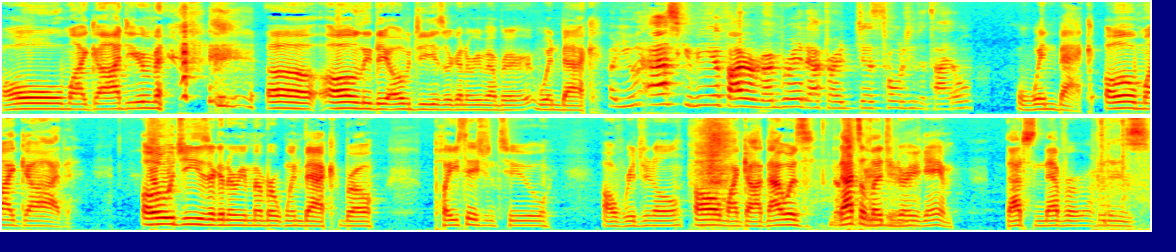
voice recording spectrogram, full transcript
Oh my god do you remember Oh, only the OGs are gonna remember Winback. Are you asking me if I remember it after I just told you the title? Winback. Oh my god. OGs are gonna remember Winback, bro. PlayStation 2 original. Oh my god, that was That that's a was a legendary game. That's never It is.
